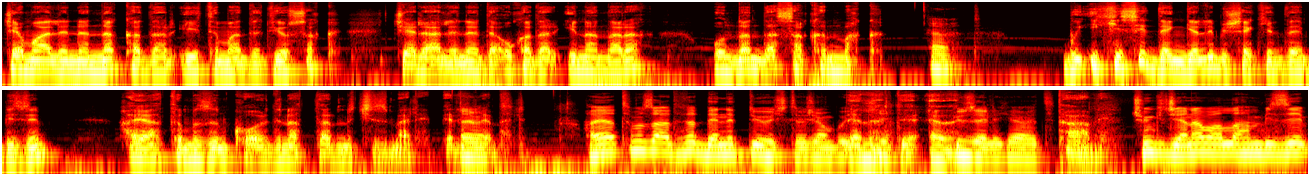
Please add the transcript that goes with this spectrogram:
cemaline ne kadar itimat ediyorsak celaline de o kadar inanarak ondan da sakınmak. Evet. Bu ikisi dengeli bir şekilde bizim hayatımızın koordinatlarını çizmeli, belirlemeli. Evet. Hayatımız adeta denetliyor işte hocam bu Denetliyor, iki evet. güzellik evet. Tabii. Çünkü Cenab-ı Allah'ın bizi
